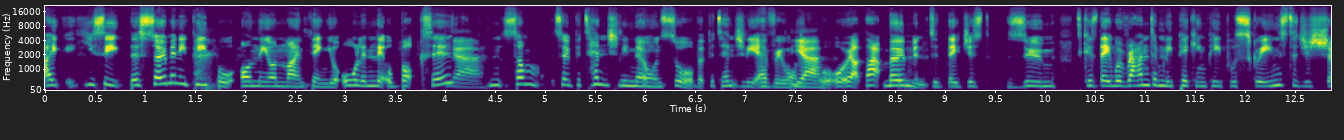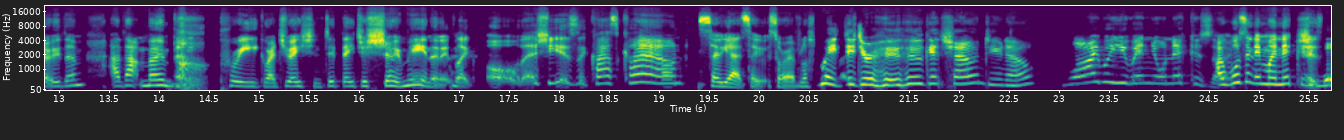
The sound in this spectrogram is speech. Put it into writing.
I you see, there's so many people on the online thing. You're all in little boxes. Yeah. Some so potentially no one saw, but potentially everyone Yeah. saw. Or at that moment, did they just zoom because they were randomly picking people's screens to just show them at that moment pre-graduation? Did they just show me? And then it's like, oh, there she is, the class clown. So yeah, so sorry, I've lost. Wait, did your hoo hoo get shown? Do you know? Why were you in your knickers though? I wasn't in my knickers. She knickers.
